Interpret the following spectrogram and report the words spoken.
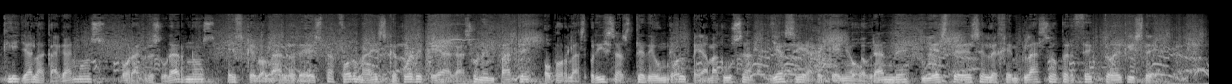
Aquí ya la cagamos, por apresurarnos, es que lo malo de esta forma es que puede que hagas un empate, o por las prisas te dé un golpe a Makusa, ya sea pequeño o grande, y este es el ejemplazo perfecto XD.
